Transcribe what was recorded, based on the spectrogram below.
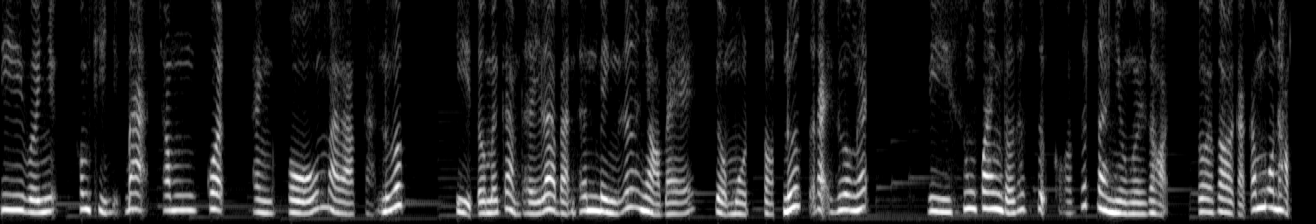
thi với những không chỉ những bạn trong quận, thành phố mà là cả nước, thì tớ mới cảm thấy là bản thân mình rất là nhỏ bé, kiểu một giọt nước giữa đại dương ấy. Vì xung quanh tớ thật sự có rất là nhiều người giỏi, vừa giỏi cả các môn học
